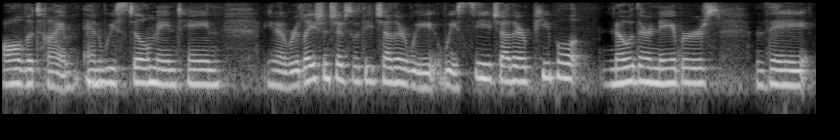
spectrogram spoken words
all the time, and we still maintain, you know, relationships with each other. We we see each other. People know their neighbors. They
